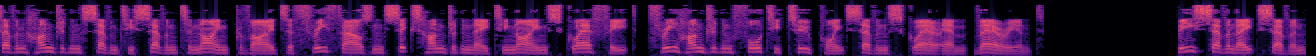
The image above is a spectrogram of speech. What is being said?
777-9 provides a 3,689 square feet (342.7 square m) variant. B787,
